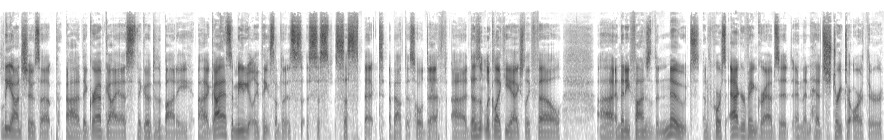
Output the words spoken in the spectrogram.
Leon shows up. Uh, they grab Gaius. They go to the body. Uh, Gaius immediately thinks something is sus- suspect about this whole death. Uh, it doesn't look like he actually fell. Uh, and then he finds the note, and of course, Agravain grabs it and then heads straight to Arthur.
